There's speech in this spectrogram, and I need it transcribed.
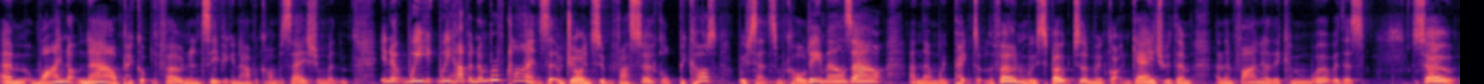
Um, why not now pick up the phone and see if you can have a conversation with them? You know, we, we have a number of clients that have joined Superfast Circle because we've sent some cold emails out and then we picked up the phone and we spoke to them, we've got engaged with them, and then finally they come and work with us. So,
